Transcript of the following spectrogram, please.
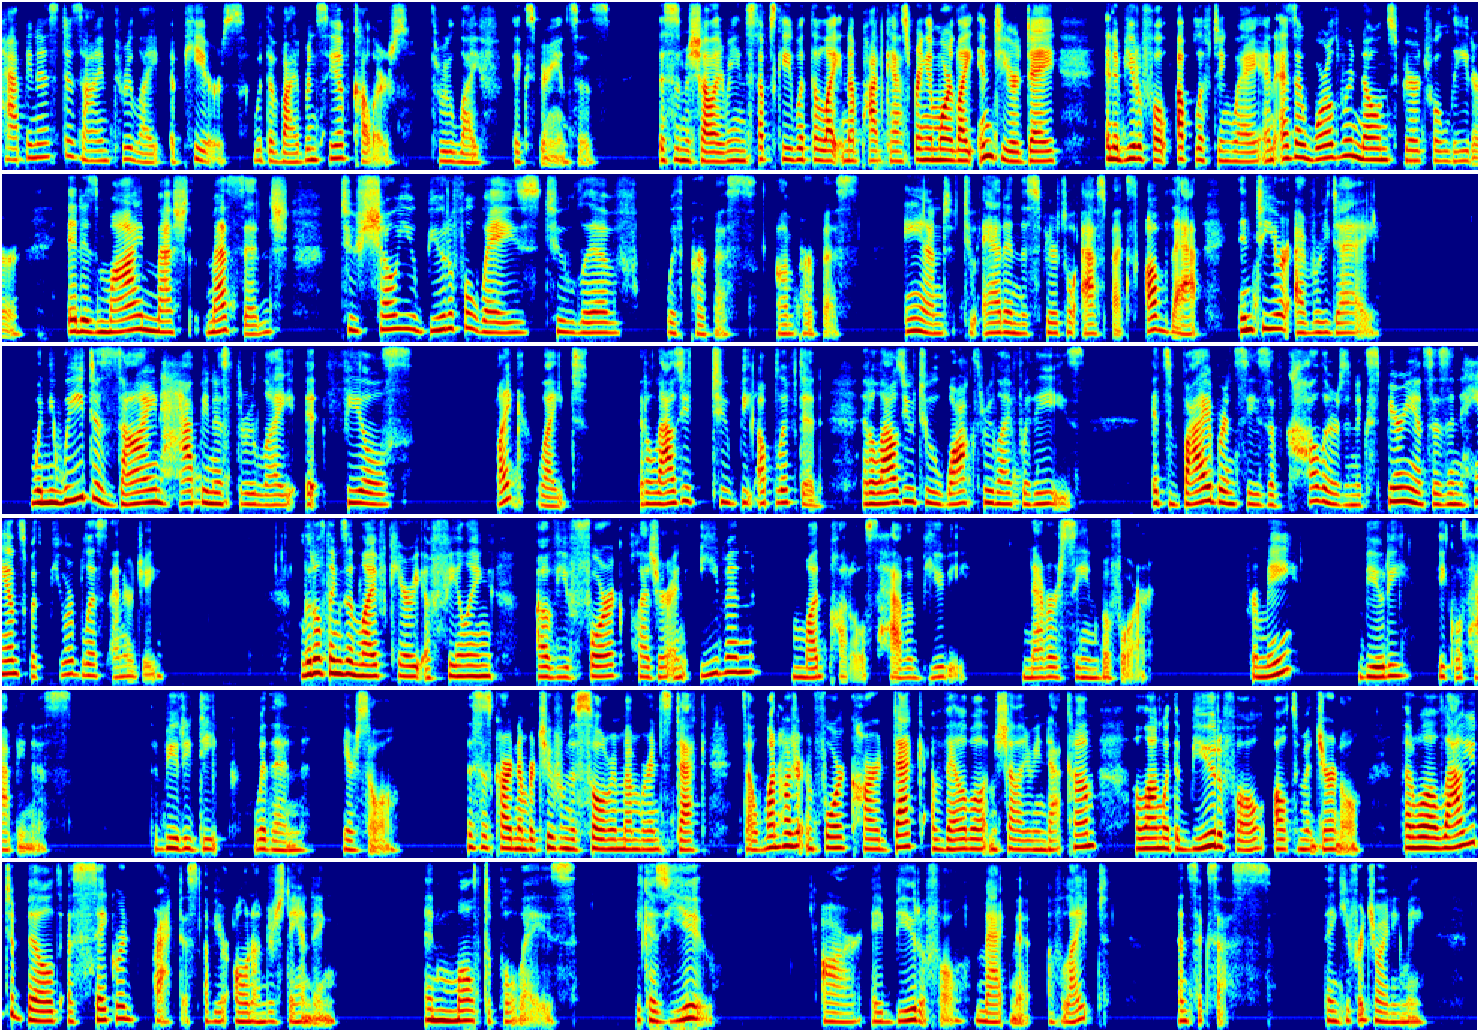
Happiness designed through light appears with the vibrancy of colors through life experiences. This is Michelle Irene Stupski with the Lighten Up podcast, bringing more light into your day in a beautiful, uplifting way. And as a world renowned spiritual leader, it is my mes- message to show you beautiful ways to live with purpose, on purpose, and to add in the spiritual aspects of that into your everyday when we design happiness through light, it feels like light. It allows you to be uplifted. It allows you to walk through life with ease. Its vibrancies of colors and experiences enhanced with pure bliss energy. Little things in life carry a feeling of euphoric pleasure, and even mud puddles have a beauty never seen before. For me, beauty equals happiness the beauty deep within your soul. This is card number two from the Soul Remembrance deck. It's a 104 card deck available at michelleirene.com, along with a beautiful ultimate journal that will allow you to build a sacred practice of your own understanding in multiple ways because you are a beautiful magnet of light and success. Thank you for joining me.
